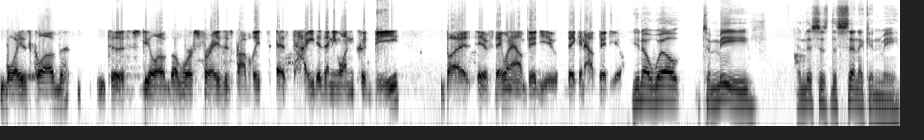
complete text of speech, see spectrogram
boys' club, to steal a, a worse phrase, is probably as tight as anyone could be. But if they want to outbid you, they can outbid you. You know, Will, to me, and this is the cynic in me.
